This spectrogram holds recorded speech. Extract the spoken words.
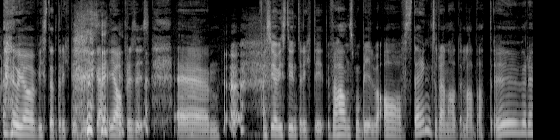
och jag visste inte riktigt vilka, ja precis. Ehm, alltså jag visste ju inte riktigt, för hans mobil var avstängd så den hade laddat ur.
